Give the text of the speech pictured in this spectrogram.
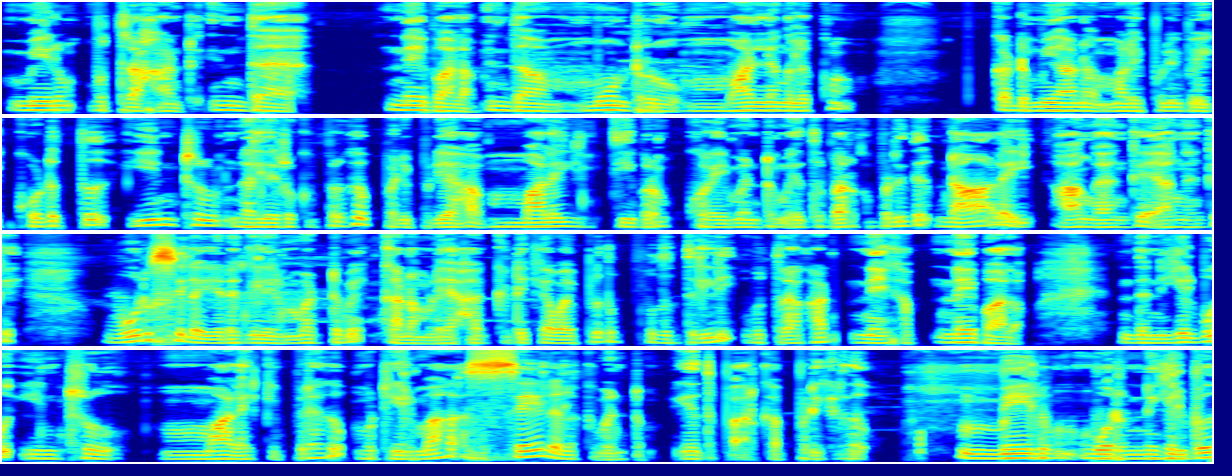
மேலும் உத்தரகாண்ட் இந்த நேபாளம் இந்த மூன்று மாநிலங்களுக்கும் கடுமையான மழைப்பொழிவை கொடுத்து இன்று நள்ளிரவுக்கு பிறகு படிப்படியாக மழையின் தீவிரம் குறையும் என்றும் எதிர்பார்க்கப்படுகிறது. நாளை ஆங்காங்கே அங்கங்கே ஒரு சில இடங்களில் மட்டுமே கனமழையாக கிடைக்க வாய்ப்புள்ளது. புதுதில்லி உத்தரகாண்ட் நேக நேபாளம். இந்த நிகழ்வு இன்று மாலைக்கு பிறகு முற்றிலுமாக செயலிழக்கும் என்றும் எதிர்பார்க்கப்படுகிறது. மேலும் ஒரு நிகழ்வு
